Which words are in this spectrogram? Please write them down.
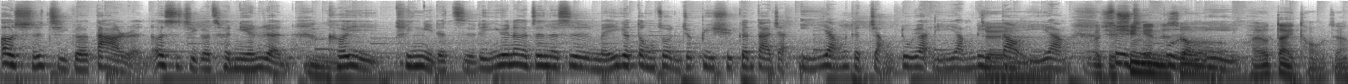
二十几个大人、二十几个成年人嗯可以听你的指令？因为那个真的是每一个动作，你就必须跟大家一样，那个角度要一样，力道一样。而且训练的时候还要带头，这样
